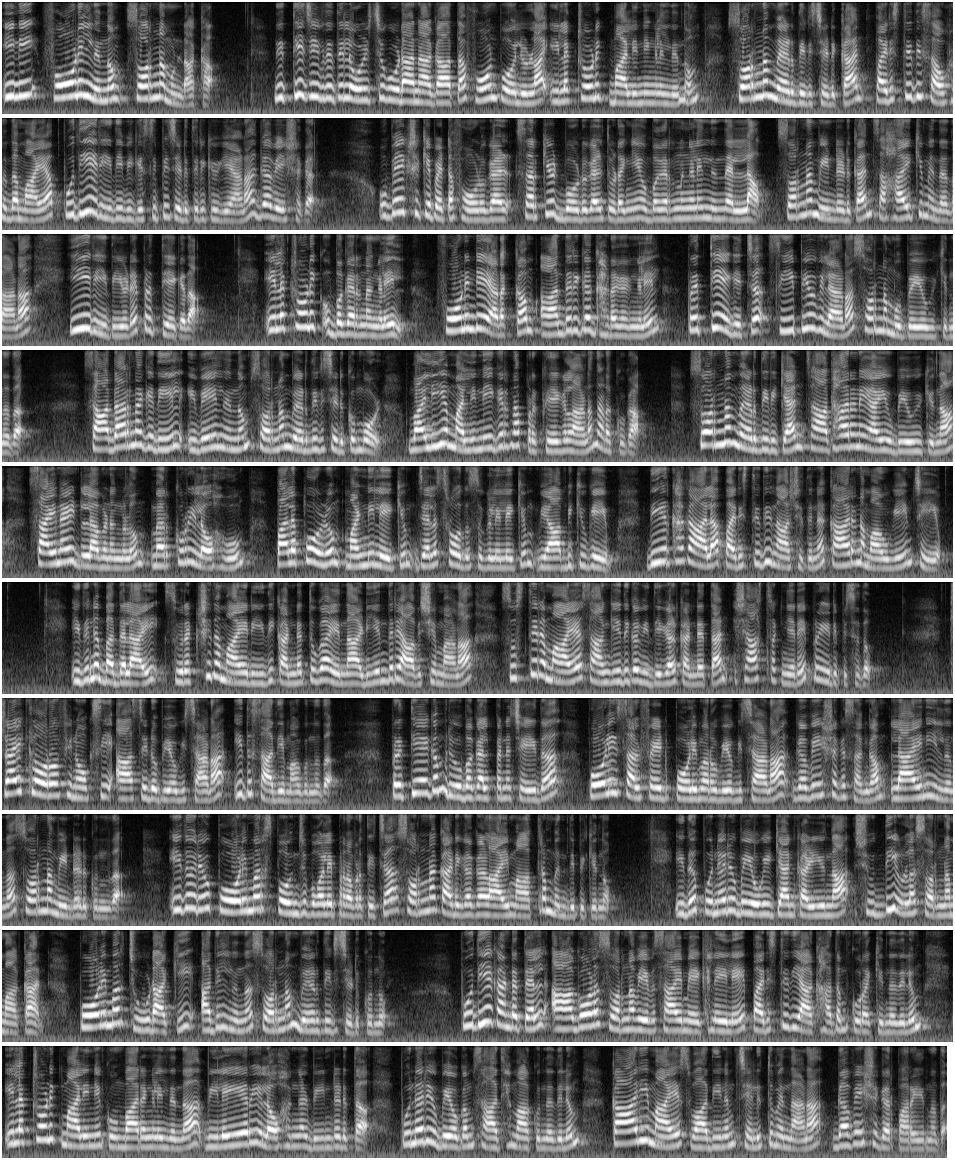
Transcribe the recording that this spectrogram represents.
ഇനി ഫോണിൽ നിന്നും സ്വർണമുണ്ടാക്കാം നിത്യജീവിതത്തിൽ ഒഴിച്ചുകൂടാനാകാത്ത ഫോൺ പോലുള്ള ഇലക്ട്രോണിക് മാലിന്യങ്ങളിൽ നിന്നും സ്വർണം വേർതിരിച്ചെടുക്കാൻ പരിസ്ഥിതി സൗഹൃദമായ പുതിയ രീതി വികസിപ്പിച്ചെടുത്തിരിക്കുകയാണ് ഗവേഷകർ. ഉപേക്ഷിക്കപ്പെട്ട ഫോണുകൾ സർക്യൂട്ട് ബോർഡുകൾ തുടങ്ങിയ ഉപകരണങ്ങളിൽ നിന്നെല്ലാം സ്വർണം വീണ്ടെടുക്കാൻ സഹായിക്കുമെന്നതാണ് ഈ രീതിയുടെ പ്രത്യേകത. ഇലക്ട്രോണിക് ഉപകരണങ്ങളിൽ ഫോണിന്റെ അടക്കം ആന്തരിക ഘടകങ്ങളിൽ പ്രത്യേകിച്ച് സി പി യുവിലാണ് സ്വർണം ഉപയോഗിക്കുന്നത്. സാധാരണഗതിയിൽ ഇവയിൽ നിന്നും സ്വർണം വേർതിരിച്ചെടുക്കുമ്പോൾ വലിയ മലിനീകരണ പ്രക്രിയകളാണ് നടക്കുക. സ്വർണം വേർതിരിക്കാൻ സാധാരണയായി ഉപയോഗിക്കുന്ന സൈനൈഡ് ലവണങ്ങളും മെർക്കുറി ലോഹവും പലപ്പോഴും മണ്ണിലേക്കും ജലസ്രോതസ്സുകളിലേക്കും വ്യാപിക്കുകയും ദീർഘകാല പരിസ്ഥിതി നാശത്തിന് കാരണമാവുകയും ചെയ്യും. ഇതിന് ബദലായി സുരക്ഷിതമായ രീതി കണ്ടെത്തുക എന്ന അടിയന്തര ആവശ്യമാണ് സുസ്ഥിരമായ സാങ്കേതിക വിദ്യകൾ കണ്ടെത്താൻ ശാസ്ത്രജ്ഞരെ പ്രേരിപ്പിച്ചതും. ട്രൈക്ലോറോഫിനോക്സി ആസിഡ് ഉപയോഗിച്ചാണ് ഇത് സാധ്യമാകുന്നത്. പ്രത്യേകം രൂപകൽപ്പന ചെയ്ത് പോളിസൾഫൈഡ് പോളിമർ ഉപയോഗിച്ചാണ് ഗവേഷക സംഘം ലായനിയിൽ നിന്ന് സ്വർണം വീണ്ടെടുക്കുന്നത്. ഇതൊരു പോളിമർ സ്പോഞ്ച് പോലെ പ്രവർത്തിച്ച് സ്വർണ കണികകളായി മാത്രം ബന്ധിപ്പിക്കുന്നു. ഇത് പുനരുപയോഗിക്കാൻ കഴിയുന്ന ശുദ്ധിയുള്ള സ്വർണമാക്കാൻ പോളിമർ ചൂടാക്കി അതിൽ നിന്ന് സ്വർണം വേർതിരിച്ചെടുക്കുന്നു. പുതിയ കണ്ടെത്തൽ ആഗോള സ്വർണ വ്യവസായ മേഖലയിലെ പരിസ്ഥിതി ആഘാതം കുറയ്ക്കുന്നതിലും ഇലക്ട്രോണിക് മാലിന്യ കൂമ്പാരങ്ങളിൽ നിന്ന് വിലയേറിയ ലോഹങ്ങൾ വീണ്ടെടുത്ത് പുനരുപയോഗം സാധ്യമാക്കുന്നതിലും കാര്യമായ സ്വാധീനം ചെലുത്തുമെന്നാണ് ഗവേഷകർ പറയുന്നത്.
